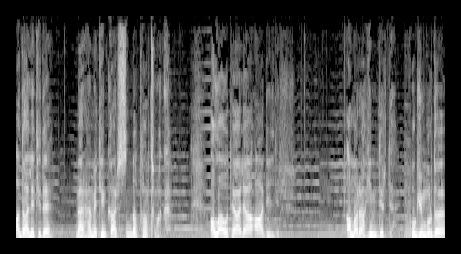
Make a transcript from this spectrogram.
Adaleti de merhametin karşısında tartmak. Allahu Teala adildir. Ama rahimdir de. Bugün burada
